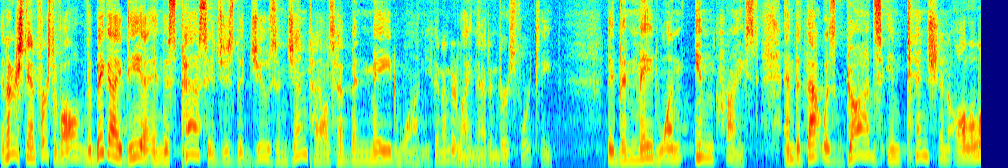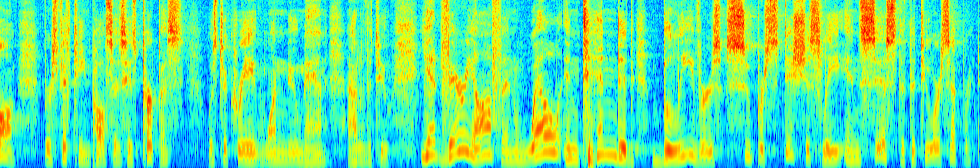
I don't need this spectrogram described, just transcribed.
and understand, first of all, the big idea in this passage is that Jews and Gentiles have been made one. You can underline that in verse 14. They've been made one in Christ, and that that was God's intention all along. Verse 15, Paul says his purpose was to create one new man out of the two. Yet, very often, well intended believers superstitiously insist that the two are separate.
